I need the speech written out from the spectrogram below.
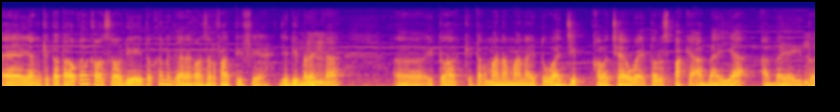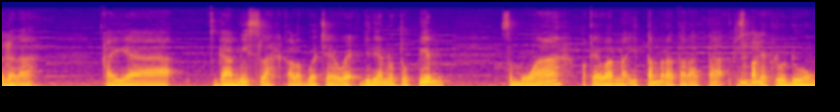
eh, yang kita tahu kan kalau Saudi itu kan negara konservatif ya. Jadi mereka eh, itu kita ke mana-mana itu wajib kalau cewek itu harus pakai abaya. Abaya itu Mhm. adalah kayak gamis lah kalau buat cewek. Jadi yang nutupin semua pakai warna hitam rata-rata, terus Mhm. pakai kerudung,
